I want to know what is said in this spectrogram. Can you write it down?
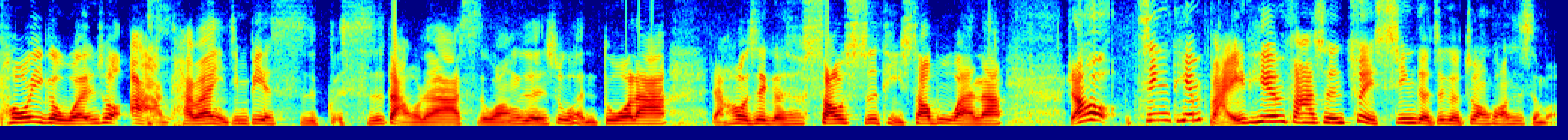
po 一个文说啊，台湾已经变死死岛了啊，死亡人数很多啦，然后这个烧尸体烧不完啦。然后今天白天发生最新的这个状况是什么？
